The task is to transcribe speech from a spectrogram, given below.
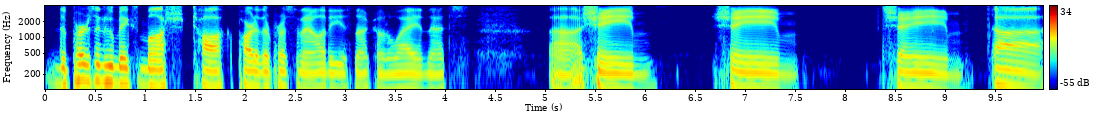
The person who makes mosh talk part of their personality is not going away, and that's uh, shame, shame, shame. Uh,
